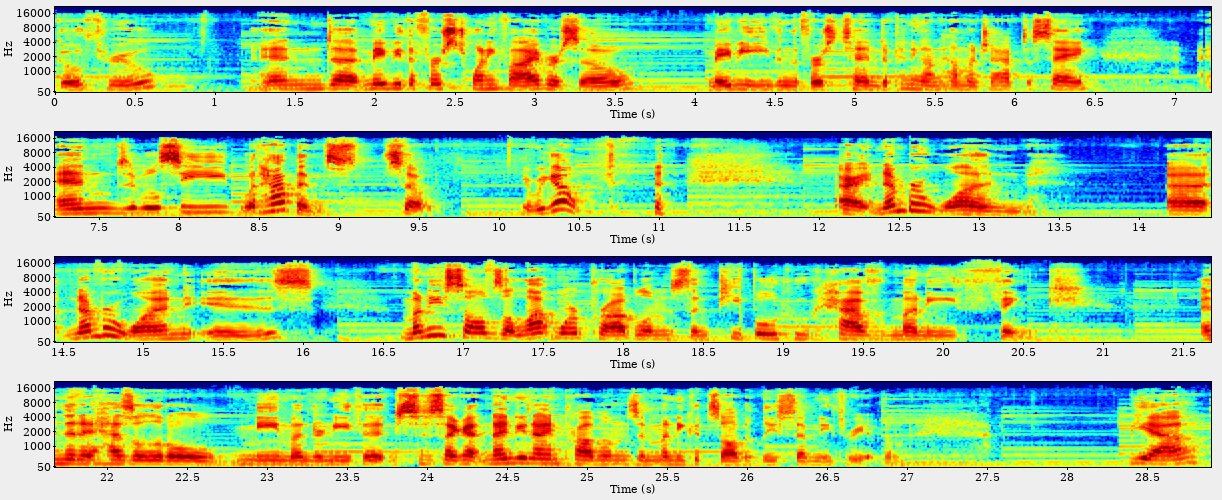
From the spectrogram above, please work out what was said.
go through and uh, maybe the first 25 or so, maybe even the first 10, depending on how much I have to say, and we'll see what happens. So, here we go. All right, number one. Uh, number one is money solves a lot more problems than people who have money think. And then it has a little meme underneath it. It says, I got 99 problems and money could solve at least 73 of them. Yeah,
